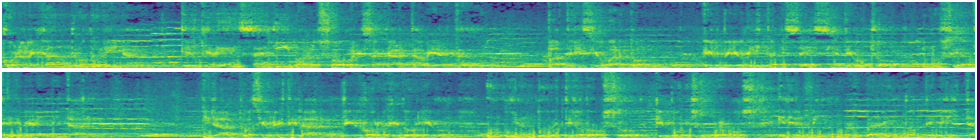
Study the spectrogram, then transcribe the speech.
Con Alejandro Dolina, el que le ensaliva los sobres a carta abierta. Patricio Bartón, el periodista que 678 no se atreve a imitar. Y la actuación estelar de Jorge Dorio, un ñandú heterodoxo que pone sus huevos en el mismo lugar en donde milita.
